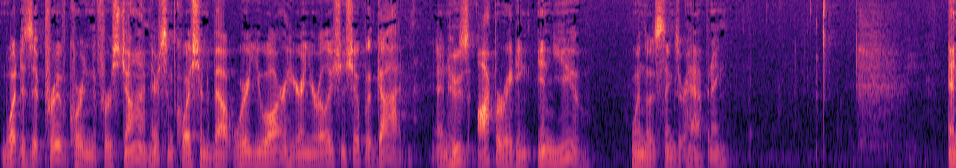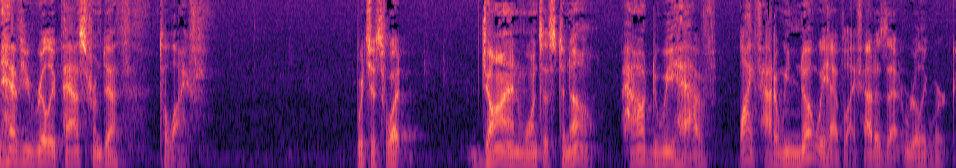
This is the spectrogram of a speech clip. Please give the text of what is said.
What does it prove according to 1 John? There's some question about where you are here in your relationship with God and who's operating in you when those things are happening. And have you really passed from death to life? Which is what John wants us to know. How do we have life? How do we know we have life? How does that really work?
